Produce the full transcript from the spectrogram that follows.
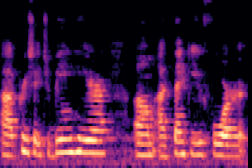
I appreciate you being here. Um, I thank you for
